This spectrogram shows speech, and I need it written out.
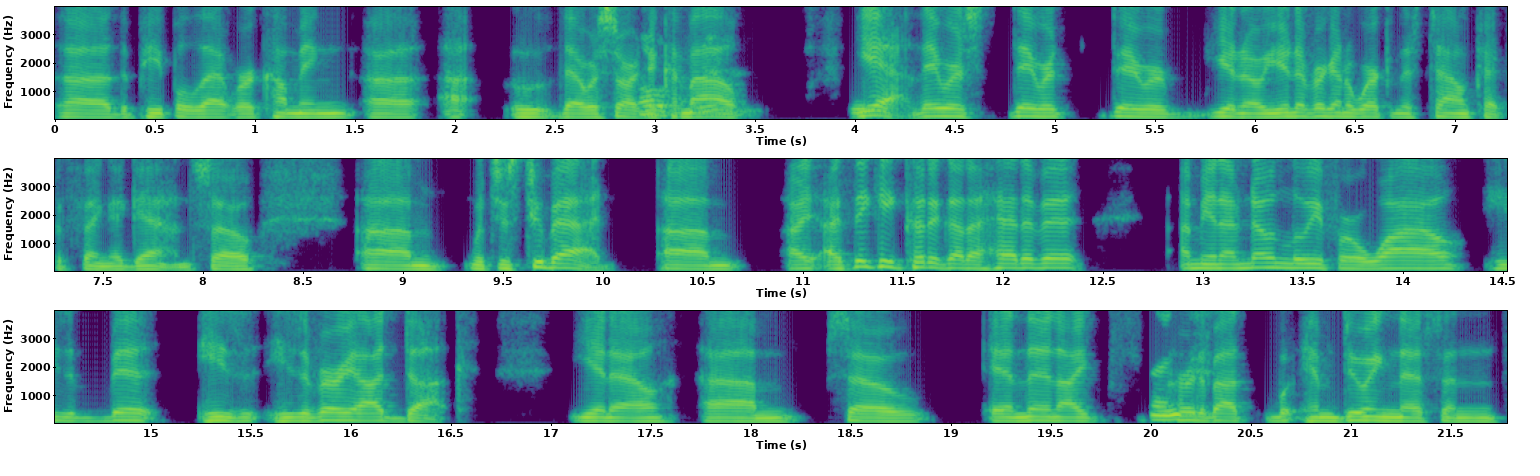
uh, the people that were coming uh, uh, that were starting oh, to come out. Yeah, they were they were they were you know you're never going to work in this town type of thing again. So, um, which is too bad. Um, I, I think he could have got ahead of it. I mean, I've known Louis for a while. He's a bit he's he's a very odd duck, you know. Um, so and then I Thanks. heard about him doing this, and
